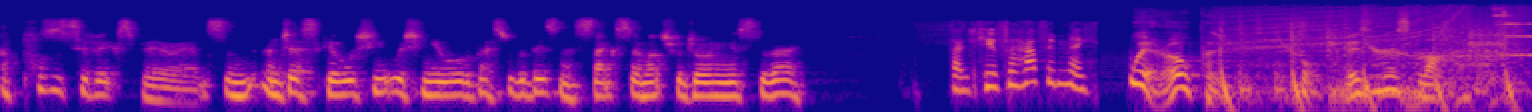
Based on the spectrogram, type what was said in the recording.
a positive experience. And, and Jessica, wishing wishing you all the best with the business. Thanks so much for joining us today. Thank you for having me. We're open for Business Live.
